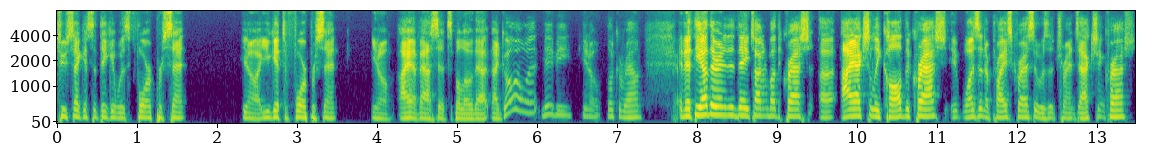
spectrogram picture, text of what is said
two seconds to think it was four percent. You know, you get to four percent you know, I have assets below that. I'd go, oh, maybe, you know, look around. Yep. And at the other end of the day, talking about the crash, uh, I actually called the crash. It wasn't a price crash, it was a transaction crash.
